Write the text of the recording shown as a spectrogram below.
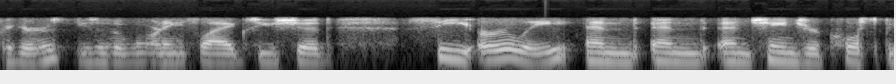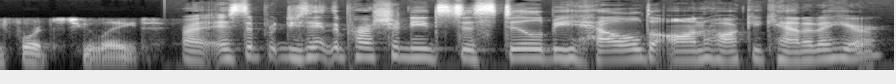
triggers. These are the warning flags you should see early and and and change your course before it's too late. Right. Is the, do you think the pressure needs to still be held on Hockey Canada here?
